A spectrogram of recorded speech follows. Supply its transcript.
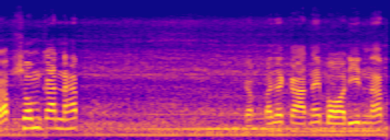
รับชมกันนะครับ กับบรรยากาศในบ่อดินนะครับ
